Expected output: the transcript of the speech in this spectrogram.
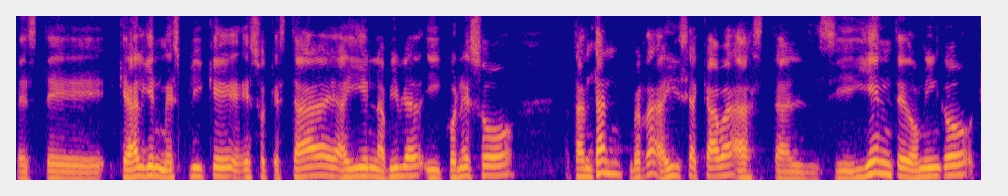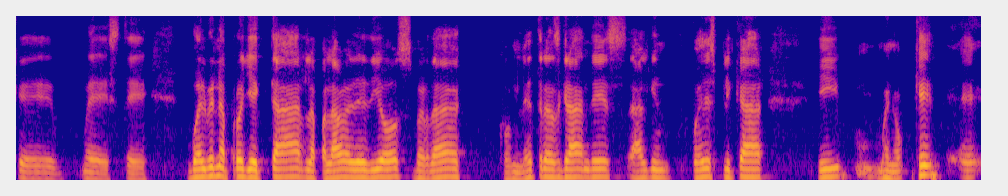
este, que alguien me explique eso que está ahí en la Biblia y con eso tan tan, ¿verdad? Ahí se acaba hasta el siguiente domingo que este, vuelven a proyectar la palabra de Dios, ¿verdad? Con letras grandes, alguien puede explicar. Y bueno, ¿qué, eh,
